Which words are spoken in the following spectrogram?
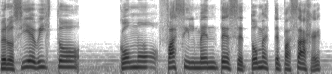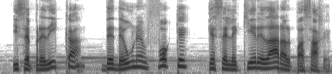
pero sí he visto cómo fácilmente se toma este pasaje y se predica desde un enfoque que se le quiere dar al pasaje.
